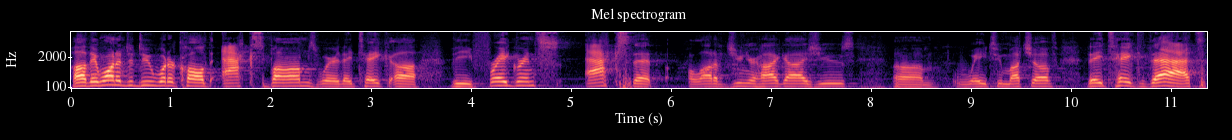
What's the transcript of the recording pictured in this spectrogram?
uh, they wanted to do what are called axe bombs, where they take uh, the fragrance axe that a lot of junior high guys use um, way too much of. They take that,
